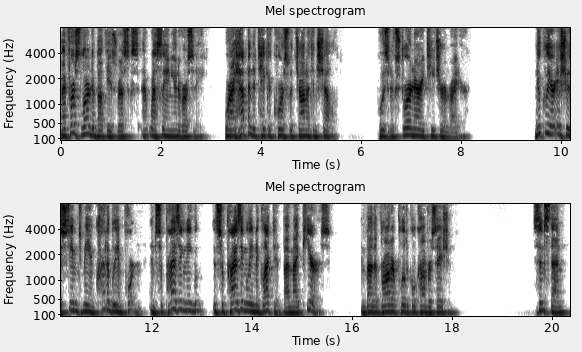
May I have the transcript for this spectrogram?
I first learned about these risks at Wesleyan University, where I happened to take a course with Jonathan Schell, who is an extraordinary teacher and writer. Nuclear issues seemed to me incredibly important and surprisingly, surprisingly neglected by my peers and by the broader political conversation. Since then,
